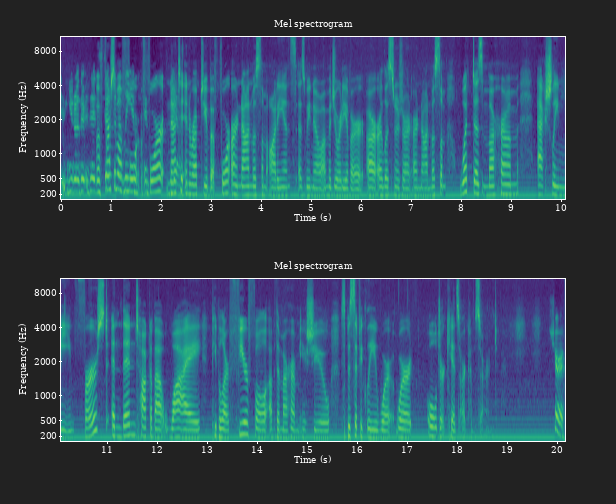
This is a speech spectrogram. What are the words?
you know there, but first of all for, in, in, for not yeah. to interrupt you but for our non-muslim audience as we know a majority of our, our, our listeners are, are non-muslim what does mahram actually mean first and then talk about why people are fearful of the mahram issue specifically where, where older kids are concerned Sure.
